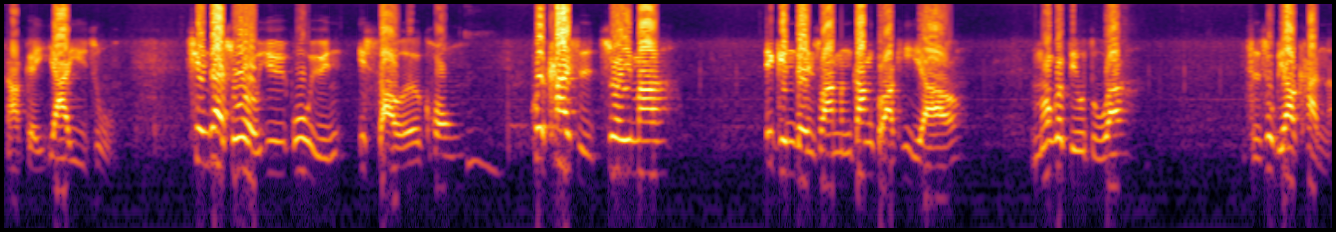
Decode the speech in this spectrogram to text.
啊给压抑住，现在所有乌乌云一扫而空，会开始追吗？已经连续两刚大起啊，唔好个丢毒啊！指数不要看了，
